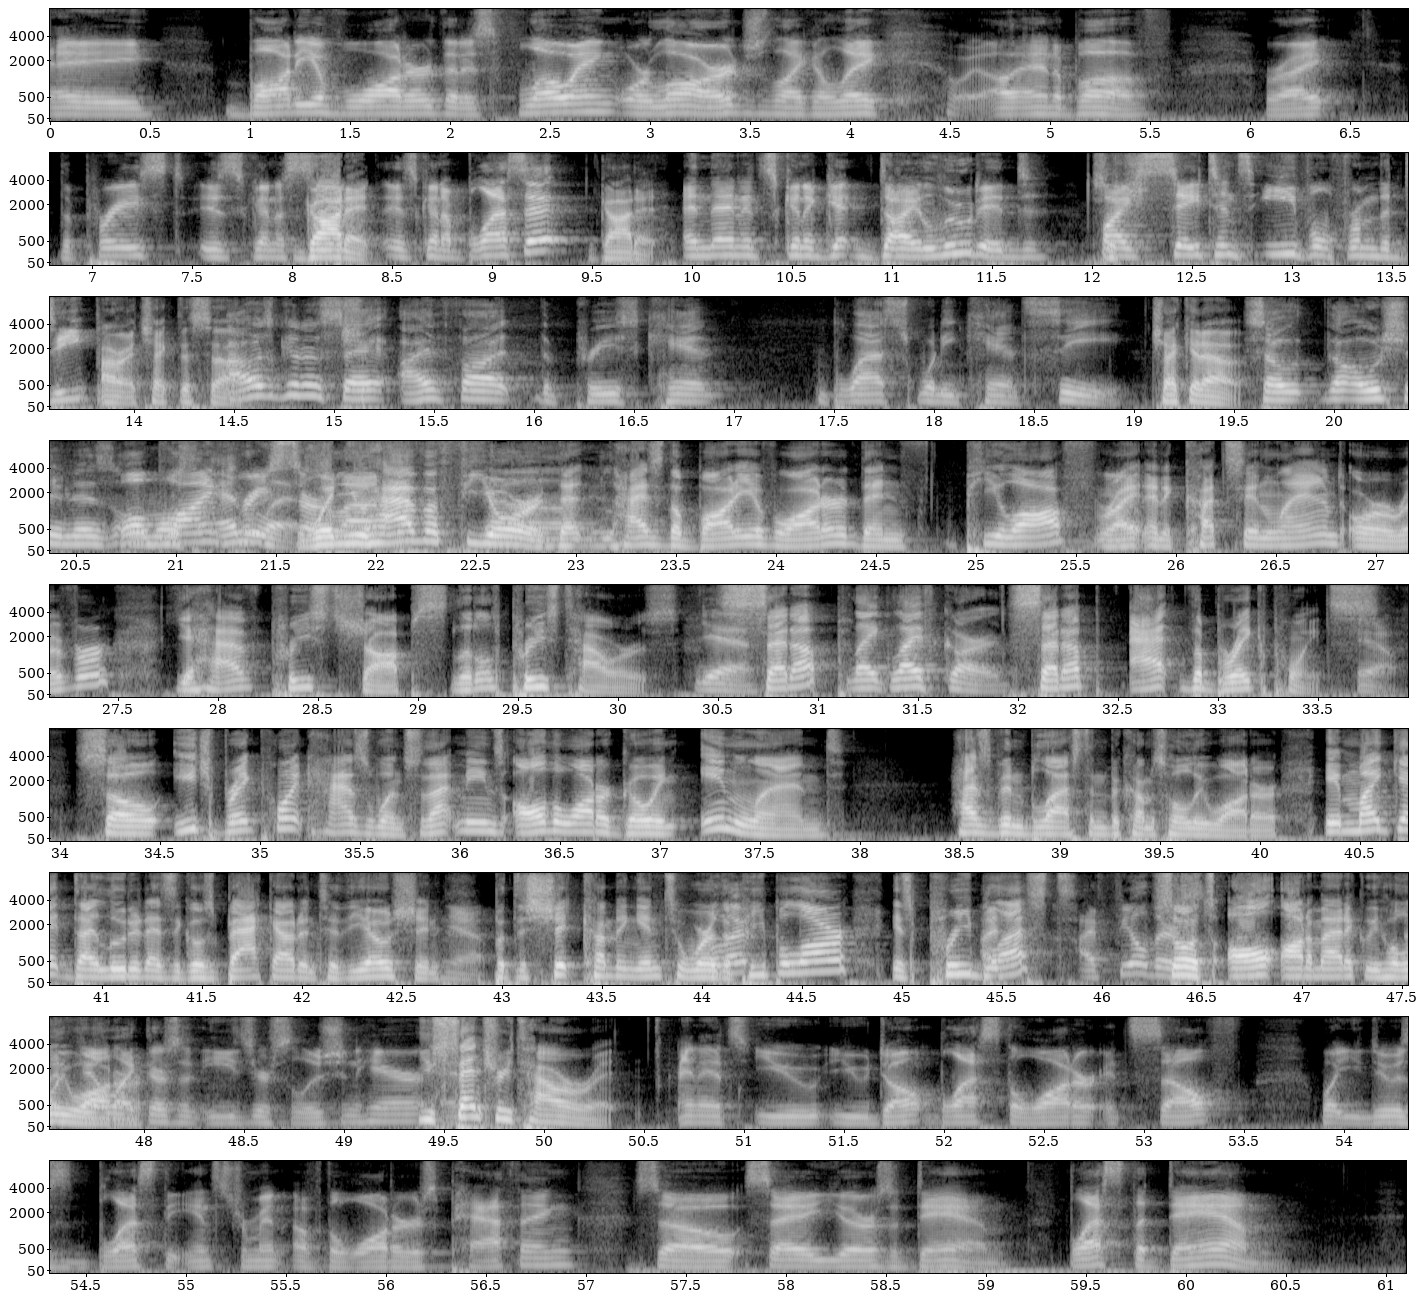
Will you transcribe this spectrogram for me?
a body of water that is flowing or large, like a lake uh, and above, right? The priest is gonna say, Got it. Is gonna bless it, Got it. and then it's gonna get diluted by ch- Satan's evil from the deep. All right, check this out. I was gonna say I thought the priest can't bless what he can't see. check it out. So the ocean is almost blind endless. when you have a fjord that has the body of water then f- peel off right and it cuts inland or a river you have priest shops little priest towers Yeah. set up like lifeguards. set up at the breakpoints Yeah. so each breakpoint has one so that means all the water going inland has been blessed and becomes holy water. It might get diluted as it goes back out into the ocean, Yeah. but the shit coming into where Well, the people are is pre-blessed. I feel so it's all automatically holy I feel water. like there's an easier solution here. you sentry tower it. and it's you you don't bless the water itself what you do is bless the instrument of the water's pathing. So say there's a dam. Bless the dam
